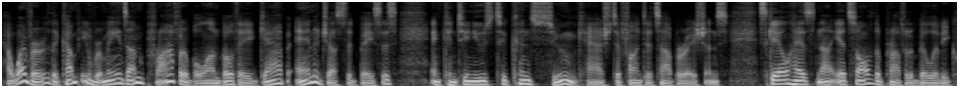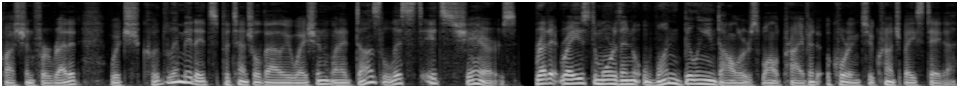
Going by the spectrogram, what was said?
However, the company remains unprofitable on both a GAAP and adjusted basis and continues to consume cash to fund its operations. Scale has not yet solved the profitability question for Reddit, which could limit its potential valuation when it does list its shares. Reddit raised more than $1 billion while private, according to Crunchbase data.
